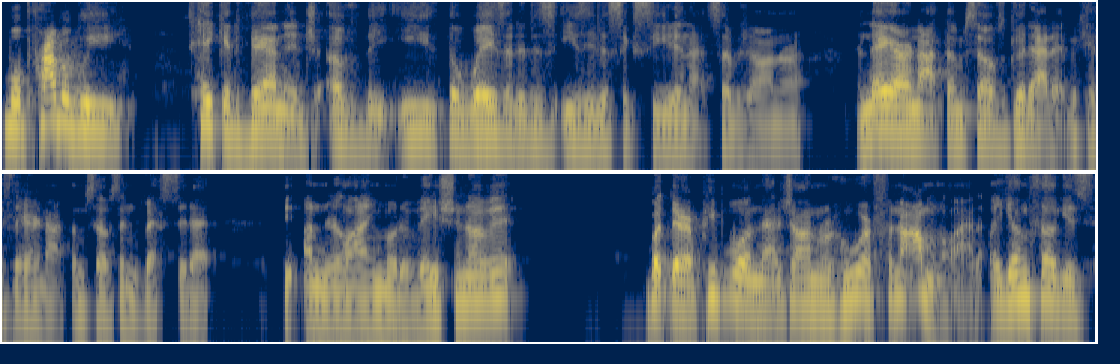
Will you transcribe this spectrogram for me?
will probably take advantage of the e- the ways that it is easy to succeed in that subgenre. And they are not themselves good at it because they are not themselves invested at the underlying motivation of it but there are people in that genre who are phenomenal at it like young thug is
